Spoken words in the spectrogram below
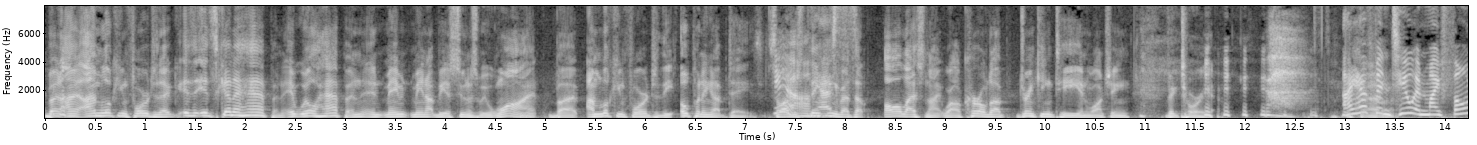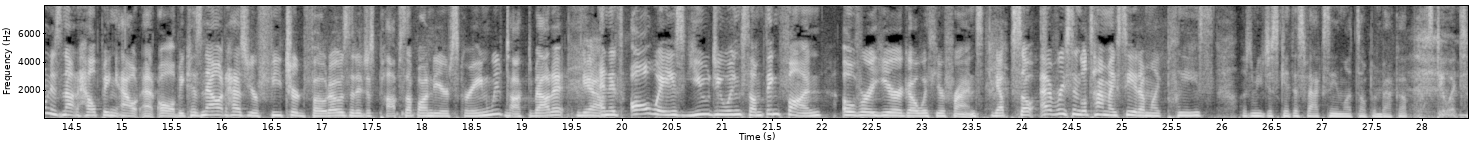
but I, I'm looking forward to that. It, it's going to happen. It will happen. It may, may not be as soon as we want, but I'm looking forward to the opening up days. So I was thinking Yes. about that all last night while curled up drinking tea and watching Victoria. I have been too, and my phone is not helping out at all because now it has your featured photos that it just pops up onto your screen. We've talked about it. Yeah. And it's always you doing something fun over a year ago with your friends. Yep. So every single time I see it, I'm like, please, let me just get this vaccine. Let's open back up. Let's do it.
